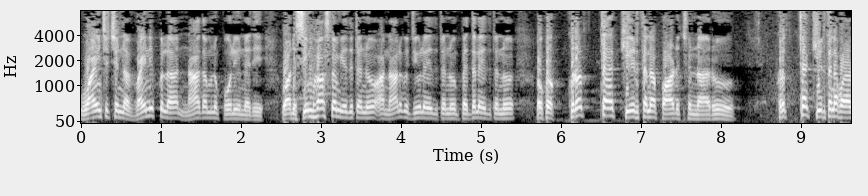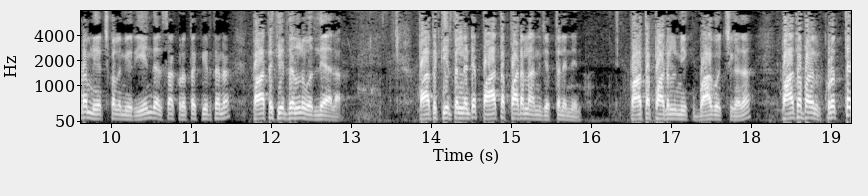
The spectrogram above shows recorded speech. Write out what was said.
వాయించుచున్న వైనికుల నాదమును పోలి ఉన్నది. వారు సింహాసనం ఎదుటను ఆ నాలుగు జీవుల ఎదుటను పెద్దల ఎదుటను ఒక క్రొత్త కీర్తన పాడుచున్నారు. క్రొత్త కీర్తన పాడడం నేర్చుకోవాలి మీరు. ఏం తెలుసా క్రొత్త కీర్తన? పాత కీర్తనలు వదిలేయాలా? పాత కీర్తనలు అంటే పాత పాటలు అని చెప్తలేను నేను. పాత పాటలు మీకు బాగా వచ్చు కదా. పాత పాటలు క్రొత్త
